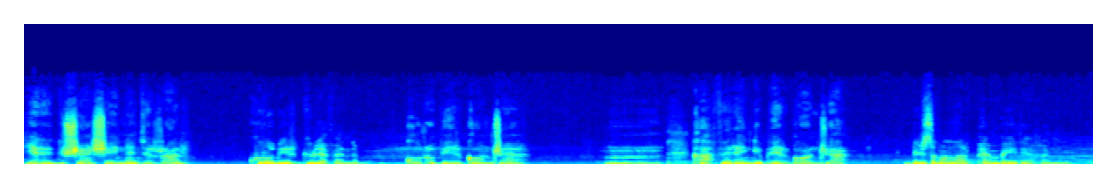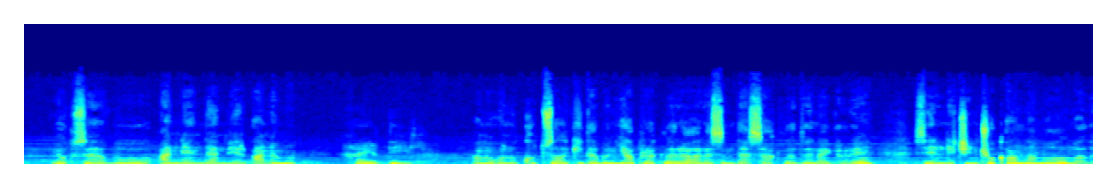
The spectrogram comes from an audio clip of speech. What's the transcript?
yere düşen şey nedir Ralph? Kuru bir gül efendim. Kuru bir gonca. Hmm, kahverengi bir gonca. Bir zamanlar pembeydi efendim. Yoksa bu annenden bir anı mı? Hayır değil. Ama onu kutsal kitabın yaprakları arasında sakladığına göre senin için çok anlamı olmalı.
